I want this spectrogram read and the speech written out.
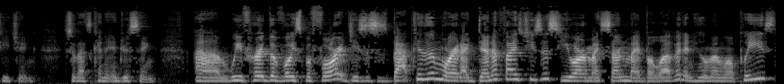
teaching. So that's kind of interesting. Um, we've heard the voice before at Jesus' baptism where it identifies Jesus, You are my son, my beloved, in whom I'm well pleased.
